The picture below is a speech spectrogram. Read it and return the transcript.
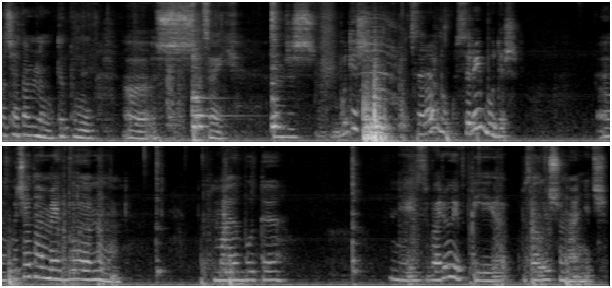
Хоча там, ну, типу, цей. Там будеш сирий, будеш. Е, Хоча там якби, ну, має бути. Ні, зварю і, і залишу на ніч.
